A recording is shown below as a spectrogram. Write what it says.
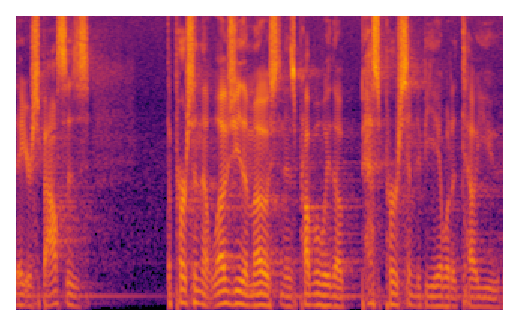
That your spouse is the person that loves you the most and is probably the best person to be able to tell you,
